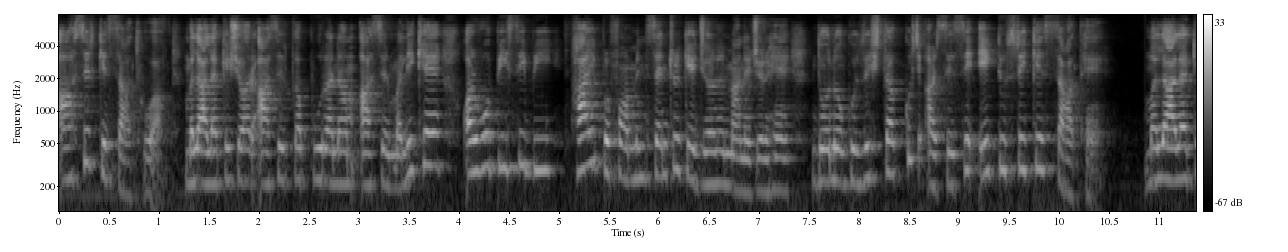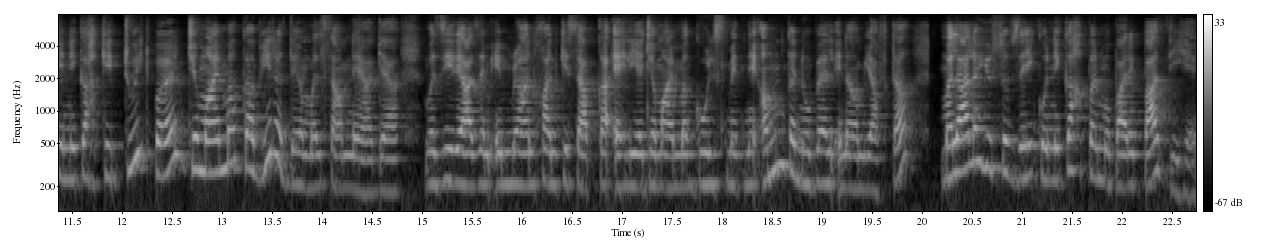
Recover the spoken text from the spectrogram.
आसिर के साथ हुआ। मलाला के शोहर आसिर का पूरा नाम आसिर मलिक है और वो पीसीबी हाई परफॉर्मेंस सेंटर के जनरल मैनेजर हैं। दोनों गुजशत कुछ अरसे से एक दूसरे के साथ हैं। मलाला के निकाह के ट्वीट पर जमायमा का भी रद्द अमल सामने आ गया। वज़ीर अजम इमरान खान के सबका अहलिया जमायमा गोल्ड स्मिथ ने अमन का नोबेल इनाम याफ्ता। मलाला यूसुफजई को निकाह पर मुबारकबाद दी है।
